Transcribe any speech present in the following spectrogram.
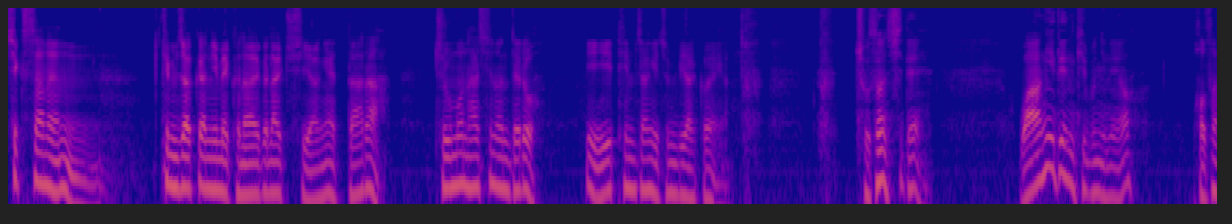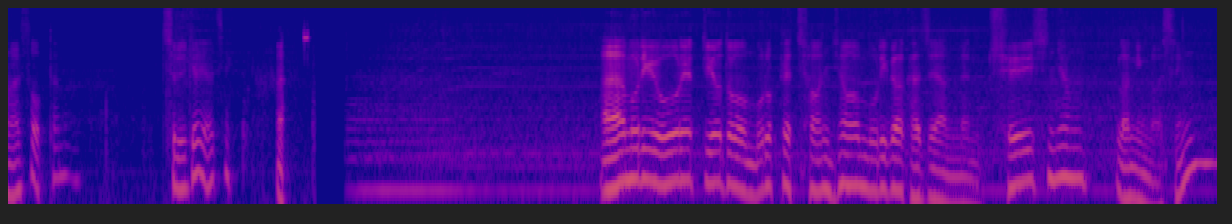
식사는 김 작가님의 그날그날 취향에 따라 주문하시는 대로 이 팀장이 준비할 거예요. 조선 시대 왕이 된 기분이네요. 벗어날 수 없다면 즐겨야지. 아무리 오래 뛰어도 무릎에 전혀 무리가 가지 않는 최신형 러닝머신.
